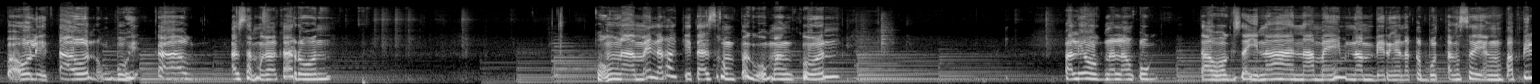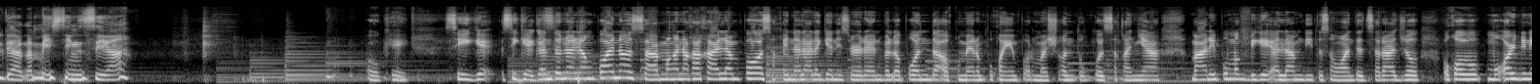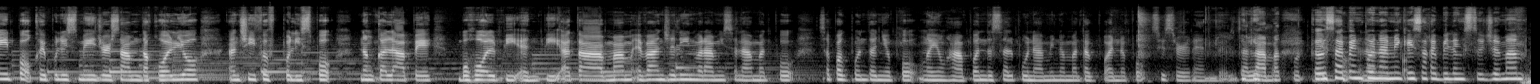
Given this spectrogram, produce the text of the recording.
Pauli taon og buhi ka asa makakaroon. Kung namay nakakita sa kong pag-umangkon, palihog na lang kog tawag sa ina na may number nga nakabutang sa iyang papel diha nga missing siya. Okay. Sige, sige, ganito na lang po ano, sa mga nakakaalam po, sa kinalalagyan ni Sir Renbel Oponda o kung meron po kayong impormasyon tungkol sa kanya, maaari po magbigay alam dito sa Wanted sa radyo o kung mo-ordinate po kay Police Major Sam Dacolio, ang Chief of Police po ng Kalape, Bohol, PNP. At ah, Ma'am Evangeline, maraming salamat po sa pagpunta niyo po ngayong hapon. Dasal po namin na matagpuan na po si Sir Renbel. Salamat po. Kausapin po namin kayo sa kabilang studio, ma'am.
